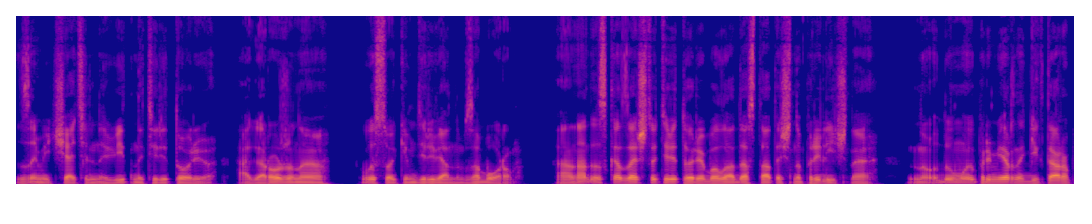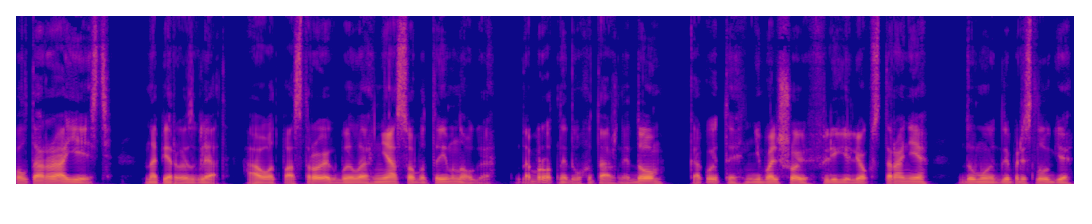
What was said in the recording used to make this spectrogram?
замечательный вид на территорию, огороженную высоким деревянным забором. А надо сказать, что территория была достаточно приличная. Ну, думаю, примерно гектара полтора есть, на первый взгляд. А вот построек было не особо-то и много. Добротный двухэтажный дом, какой-то небольшой флигелек в стороне, думаю, для прислуги,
